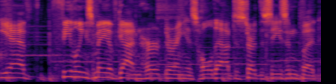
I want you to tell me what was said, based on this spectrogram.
yeah, feelings may have gotten hurt during his holdout to start the season, but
